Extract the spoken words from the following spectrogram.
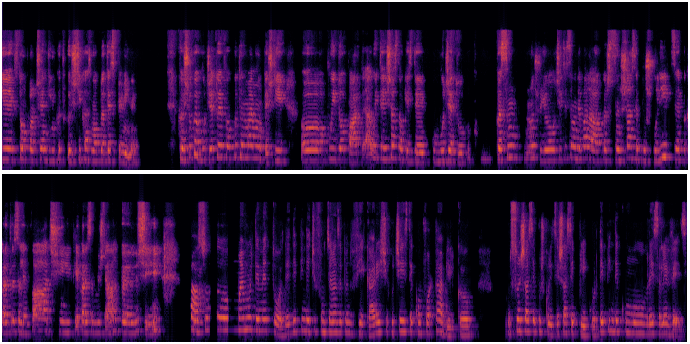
e, există un procent din cât câștig ca să mă plătesc pe mine. Că știu că bugetul e făcut în mai multe, știi, uh, pui deoparte. A, uite, e și asta o chestie cu bugetul. Că sunt, nu știu, eu citisem undeva la că sunt șase pușculițe pe care trebuie să le faci și fiecare se numește altfel și... Da, sunt uh, mai multe metode. Depinde ce funcționează pentru fiecare și cu ce este confortabil. Că sunt șase pușculițe, șase plicuri, depinde cum vrei să le vezi.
